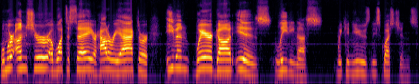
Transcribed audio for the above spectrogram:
When we're unsure of what to say or how to react or even where God is leading us, we can use these questions.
